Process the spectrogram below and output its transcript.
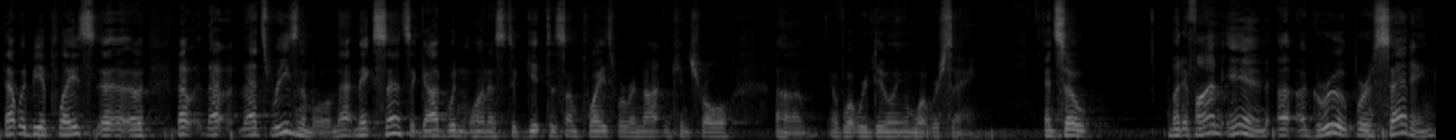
That would be a place, uh, uh, that, that, that's reasonable, and that makes sense that God wouldn't want us to get to some place where we're not in control um, of what we're doing and what we're saying. And so, but if I'm in a, a group or a setting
